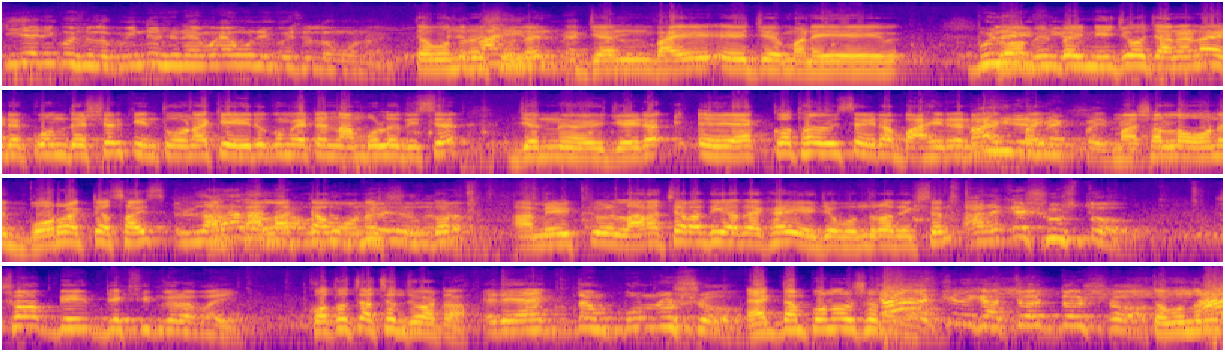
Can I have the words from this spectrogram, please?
কি জানি কইছিল ইন্দোনেশিয়া এমনই কইছিল মনে হয়। তো বন্ধুরা ম্যাকপাই। জেন ভাই এই যে মানে রবিন ভাই। নিজেও জানে না এটা কোন দেশের কিন্তু ওনাকে এরকম একটা নাম বলে দিছে যে এটা এক কথা হয়েছে এটা বাহিরের ম্যাকপাই। মাশাল্লাহ অনেক বড় একটা সাইজ আর লারা লারা, কালারটাও অনেক সুন্দর। আমি একটু লাড়াচাড়া দিয়ে দেখাই এই যে বন্ধুরা দেখছেন। আরেকে সুস্থ সব ভ্যাকসিন করা ভাই। কত চাচ্ছেন জোয়াটা? এটা একদম পনেরোশো। একদম পনেরোশো টাকা। চোদ্দশো। তো বন্ধুরা-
